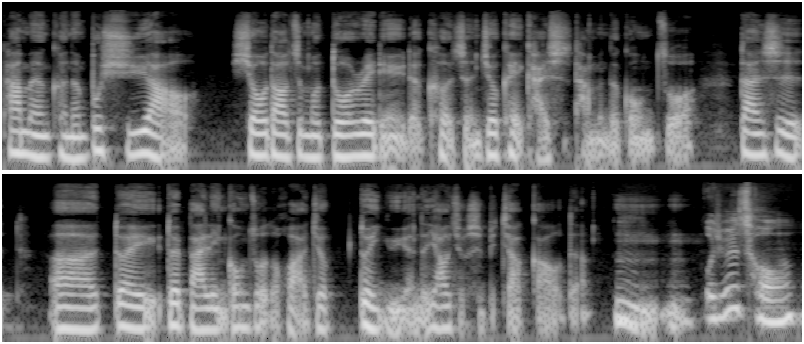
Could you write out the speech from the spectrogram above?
他们可能不需要修到这么多瑞典语的课程，就可以开始他们的工作，但是。呃，对对，白领工作的话，就对语言的要求是比较高的。嗯嗯，我觉得从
